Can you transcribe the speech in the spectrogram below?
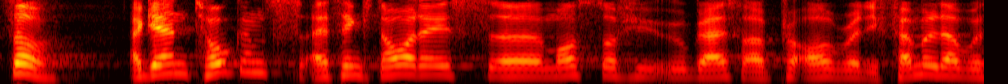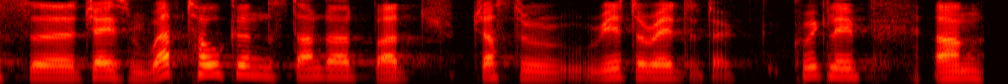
So again, tokens. I think nowadays uh, most of you guys are already familiar with uh, JSON Web Token standard, but just to reiterate it uh, quickly, um,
